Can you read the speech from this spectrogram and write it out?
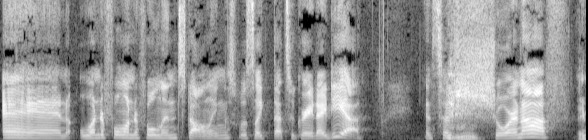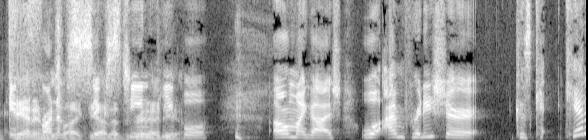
And wonderful, wonderful Lynn Stallings was like, That's a great idea. And so, sure enough, And in Cannon front of like, "Yeah, 16 that's a great idea." people. oh my gosh. Well, I'm pretty sure because Ca- Cannon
